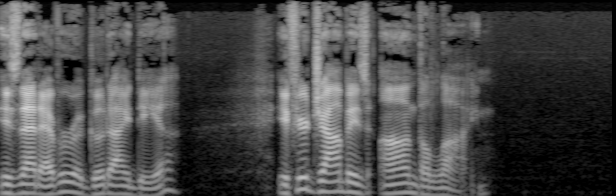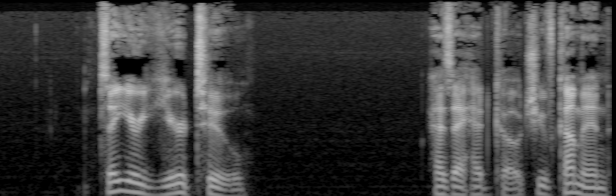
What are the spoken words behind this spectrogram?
Is that ever a good idea? If your job is on the line, say you're year two as a head coach, you've come in,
